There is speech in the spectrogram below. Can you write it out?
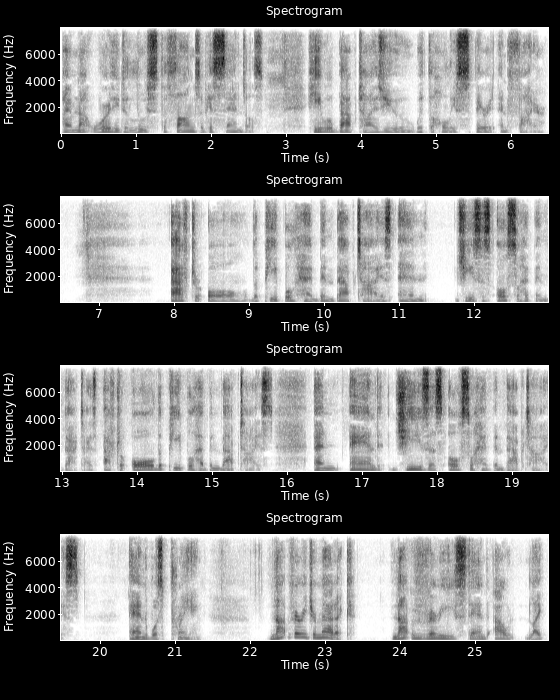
I am not worthy to loose the thongs of his sandals. He will baptize you with the Holy Spirit and fire. After all, the people had been baptized, and Jesus also had been baptized. After all the people had been baptized, and and Jesus also had been baptized and was praying. Not very dramatic, not very stand out like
